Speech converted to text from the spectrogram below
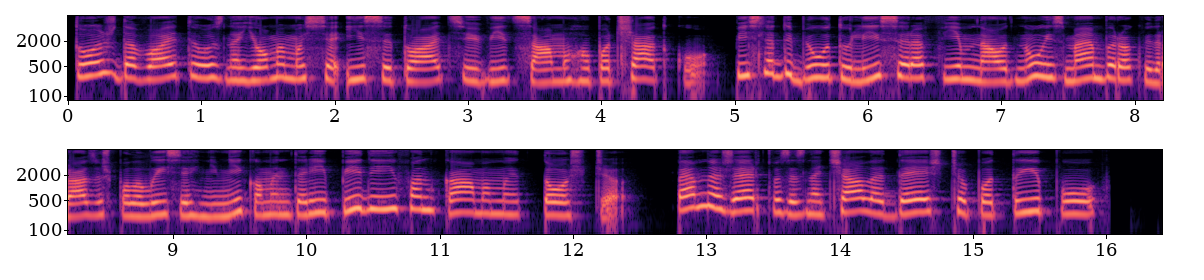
Тож давайте ознайомимося із ситуацією від самого початку. Після дебюту Лі Серафім на одну із мемберок відразу ж полилися гнівні коментарі під її фанкамами тощо. Певна жертва зазначала дещо по типу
